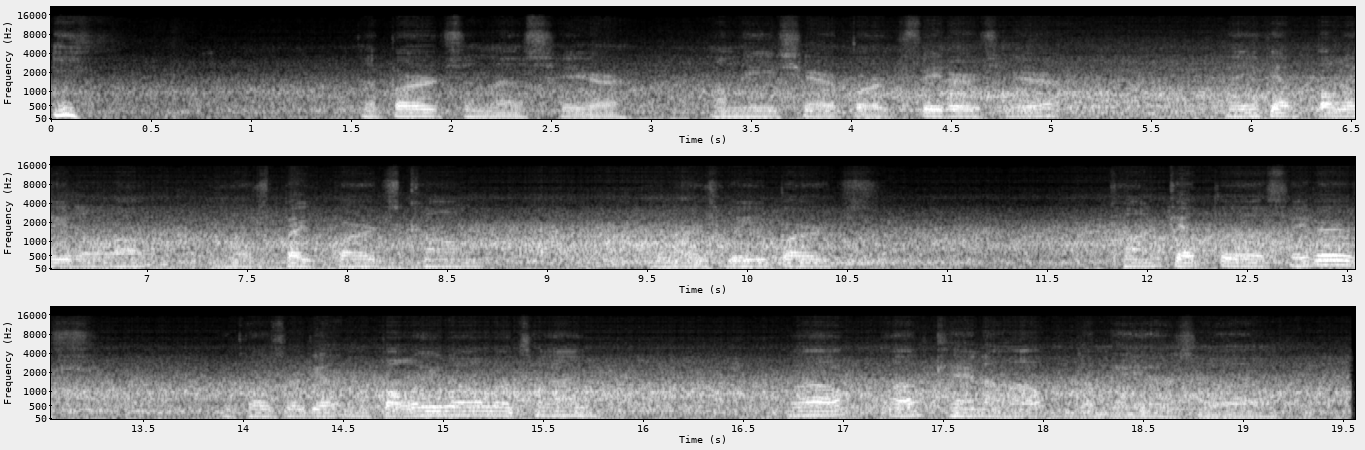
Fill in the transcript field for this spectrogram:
the birds in this here, on these here bird feeders here, they get bullied a lot. And there's big birds come and there's wee birds can't get the feeders because they're getting bullied all the time. Well, that kind of happened to me as well.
